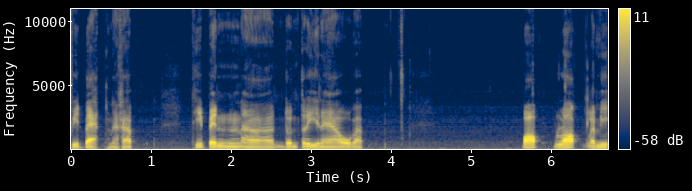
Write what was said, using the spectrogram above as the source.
Feedback นะครับ ที่เป็นดนตรีแนวแบบ ป๊อปร็อกและมี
